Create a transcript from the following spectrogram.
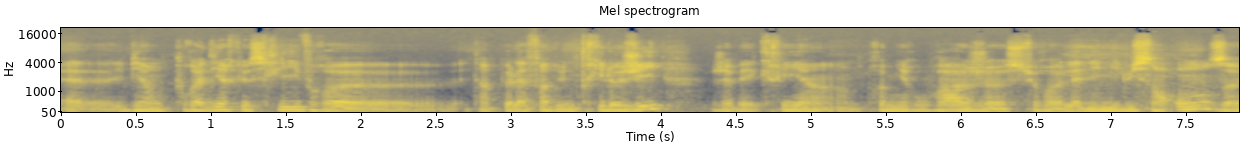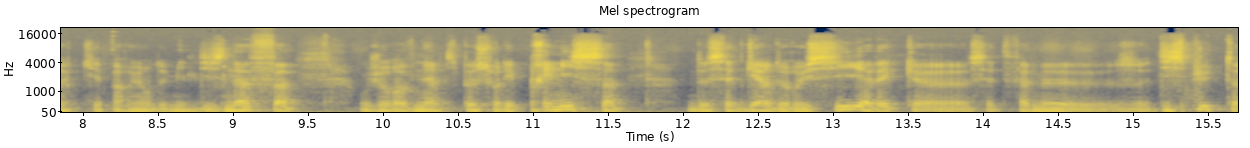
eh bien, on pourrait dire que ce livre euh, est un peu la fin d'une trilogie. J'avais écrit un, premier ouvrage sur l'année 1811, qui est paru en 2019, où je revenais un petit peu sur les prémices de cette guerre de Russie, avec euh, cette fameuse dispute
